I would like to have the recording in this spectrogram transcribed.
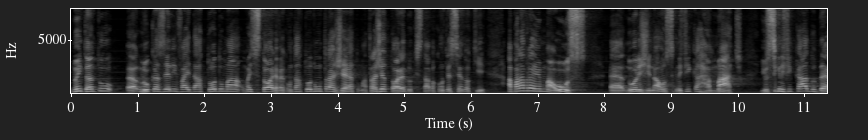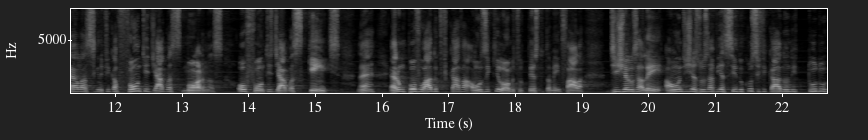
No entanto, é, Lucas ele vai dar toda uma, uma história, vai contar todo um trajeto, uma trajetória do que estava acontecendo aqui. A palavra Emaús, é, no original, significa Hamat, e o significado dela significa fonte de águas mornas ou fontes de águas quentes. Né? Era um povoado que ficava a 11 quilômetros, o texto também fala, de Jerusalém, onde Jesus havia sido crucificado, onde tudo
